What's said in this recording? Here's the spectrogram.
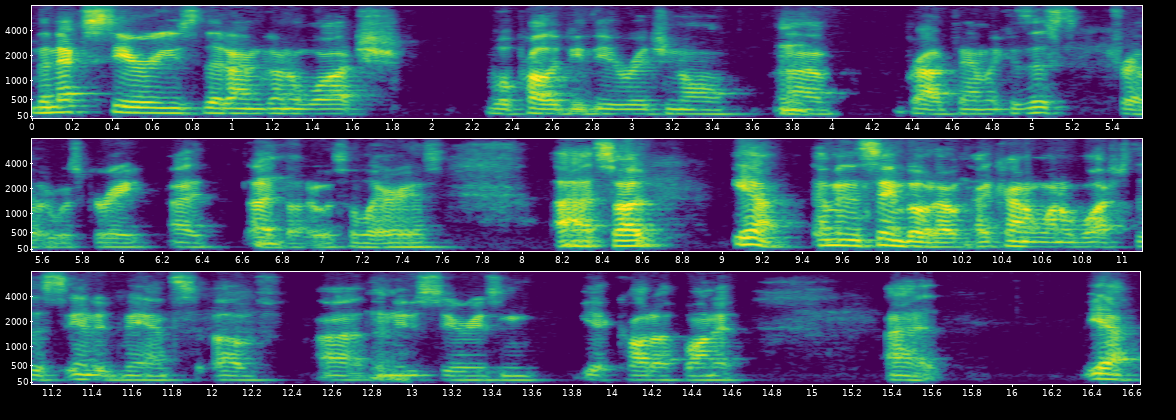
the next series that I'm going to watch will probably be the original uh, Proud Family because this trailer was great. I I Mm. thought it was hilarious. Uh, so I, yeah, I'm in the same boat. I, I kind of want to watch this in advance of uh, the Mm. new series and get caught up on it. Uh, yeah,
